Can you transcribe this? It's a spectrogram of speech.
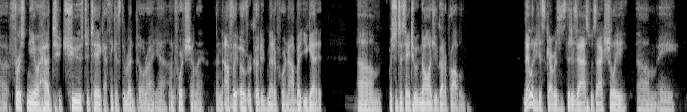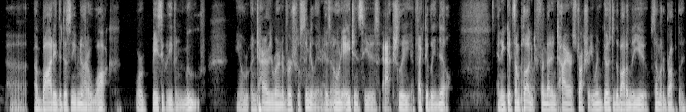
uh, first Neo had to choose to take, I think it's the red pill, right? Yeah, unfortunately an awfully overcoded metaphor now, but you get it. Um, which is to say, to acknowledge you've got a problem. Then what he discovers is that his ass was actually um, a uh, a body that doesn't even know how to walk or basically even move. You know, entirely run a virtual simulator. His own agency is actually effectively nil, and he gets unplugged from that entire structure. He went goes to the bottom of the U somewhat abruptly.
